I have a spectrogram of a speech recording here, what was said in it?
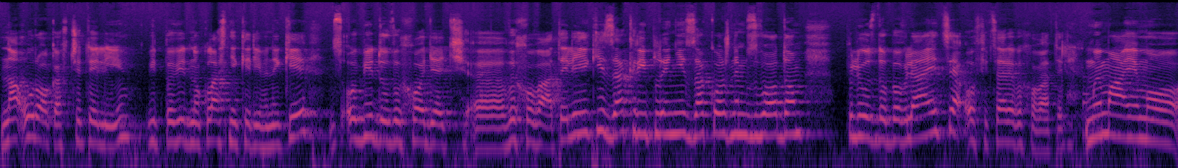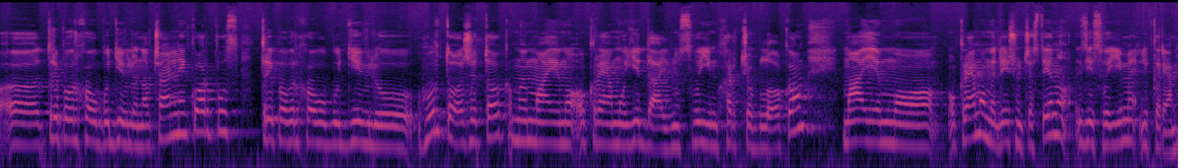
на уроках вчителі, відповідно класні керівники. З обіду виходять е, вихователі, які закріплені за кожним зводом. Плюс додається офіцери-вихователі. Ми маємо е, триповерхову будівлю навчальний корпус, триповерхову будівлю гуртожиток. Ми маємо окрему їдальню своїм харчоблоком, маємо окрему медичну частину зі своїми лікарями.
